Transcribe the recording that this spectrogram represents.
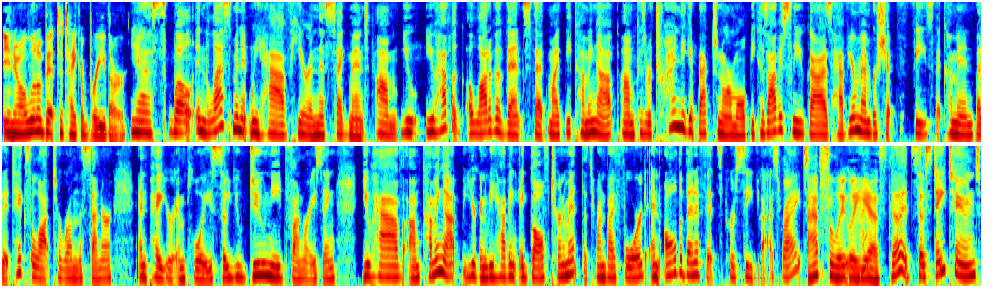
you know, a little bit to take a breather. Yes. Well, in the last minute we have here in this segment, um, you, you have a, a, lot of events that might be coming up because um, we're trying to get back to normal because obviously you guys have your membership fees that come in, but it takes a lot to run the center and pay your employees. So you do need fundraising. You have um, coming up, you're going to be having a golf tournament that's run by Ford and all the benefits proceed, guys, right? Absolutely. Right, yes. Good. So stay tuned.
